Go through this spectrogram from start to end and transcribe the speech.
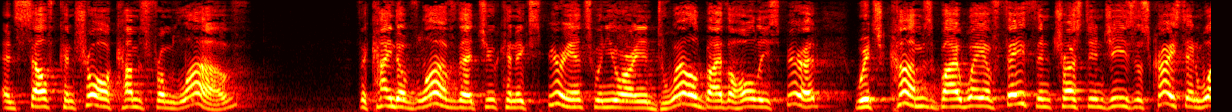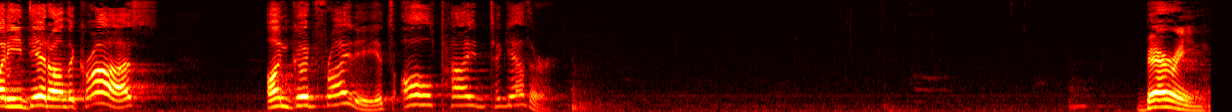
And self control comes from love, the kind of love that you can experience when you are indwelled by the Holy Spirit, which comes by way of faith and trust in Jesus Christ and what he did on the cross on Good Friday. It's all tied together. Bearing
